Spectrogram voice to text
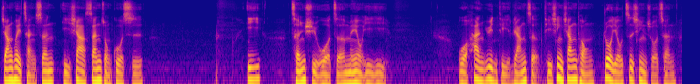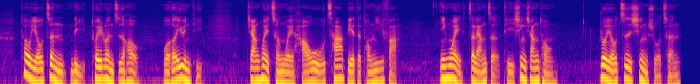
将会产生以下三种过失：一、承许我则没有意义。我和运体两者体性相同，若由自性所成，透由正理推论之后，我和运体将会成为毫无差别的同一法，因为这两者体性相同，若由自性所成。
